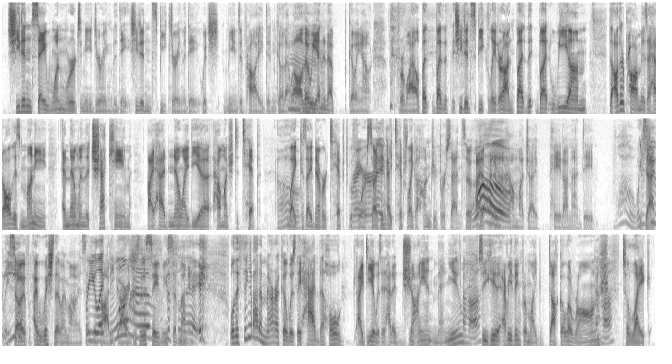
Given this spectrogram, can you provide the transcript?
she didn't say one word to me during the date. She didn't speak during the date, which means it probably didn't go that well. Although we ended up going out for a while, but but she did speak later on. But the, but we um the other problem is I had all this money, and then when the check came, I had no idea how much to tip. Like, because I'd never tipped before, Oh. Right, so I think. I tipped like a hundred percent. So I, I don't know how much I paid on that date. Whoa, what exactly. So if I wish that my mom had said Were the like bodyguard, we'll because it would have have saved me some money. Well, the thing about America was they had the whole idea was it had a giant menu, Uh-huh. so you could get everything from like duck à l'orange Uh-huh. to like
